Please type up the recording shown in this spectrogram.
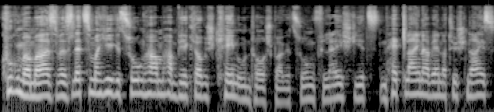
Gucken wir mal, als wir das letzte Mal hier gezogen haben, haben wir, glaube ich, Kane untauschbar gezogen. Vielleicht jetzt ein Headliner wäre natürlich nice.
